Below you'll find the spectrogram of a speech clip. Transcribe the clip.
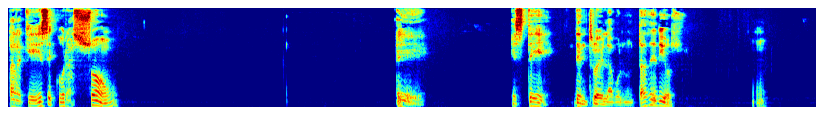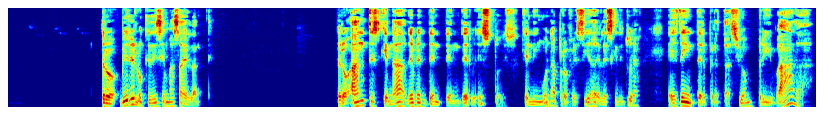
Para que ese corazón eh, esté dentro de la voluntad de Dios. Pero mire lo que dice más adelante. Pero antes que nada deben de entender esto, es que ninguna profecía de la Escritura es de interpretación privada.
